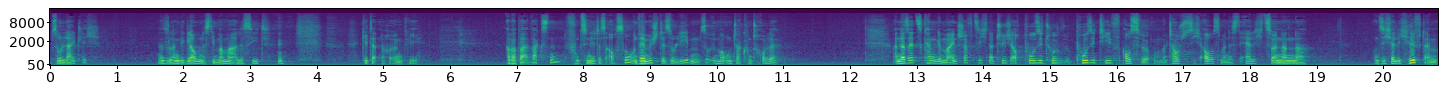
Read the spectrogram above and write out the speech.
so leidlich. Solange die glauben, dass die Mama alles sieht, geht das noch irgendwie. Aber bei Erwachsenen funktioniert das auch so? Und wer möchte so leben, so immer unter Kontrolle? Andererseits kann Gemeinschaft sich natürlich auch positiv auswirken. Man tauscht sich aus, man ist ehrlich zueinander. Und sicherlich hilft einem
